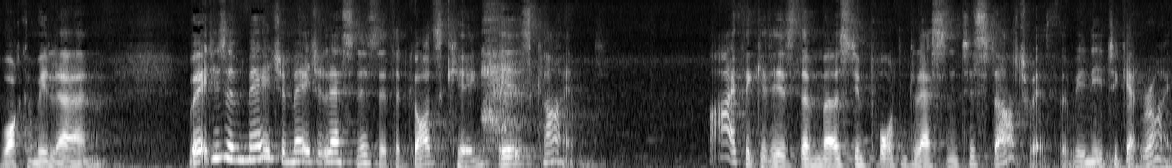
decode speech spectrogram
What can we learn? Well, it is a major, major lesson, isn't it, that God's King is kind. I think it is the most important lesson to start with that we need to get right.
